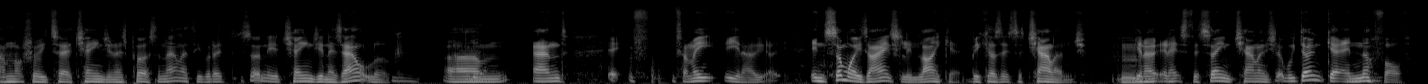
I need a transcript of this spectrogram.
I'm not sure you'd say a change in his personality but it's certainly a change in his outlook um, and it, f- for me you know in some ways I actually like it because it's a challenge you know, and it's the same challenge that we don't get enough of.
